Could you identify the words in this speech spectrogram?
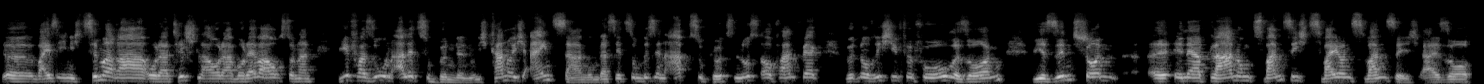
äh, weiß ich nicht, Zimmerer oder Tischler oder whatever auch, sondern wir versuchen alle zu bündeln. Und ich kann euch eins sagen, um das jetzt so ein bisschen abzukürzen, Lust auf Handwerk wird noch richtig für Furore sorgen. Wir sind schon in der Planung 2022. Also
